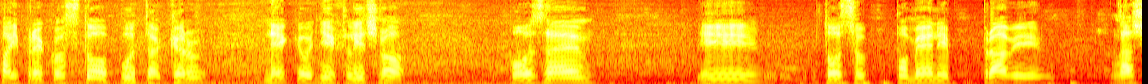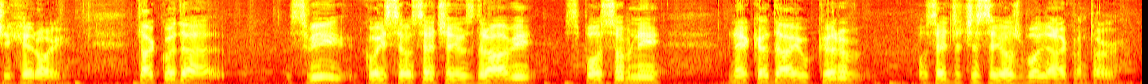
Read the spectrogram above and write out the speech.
pa i preko 100 puta krv, neke od njih lično poznajem i to su po meni pravi naši heroji. Tako da svi koji se osjećaju zdravi, sposobni, neka daju krv, osjećat će se još bolje nakon toga.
